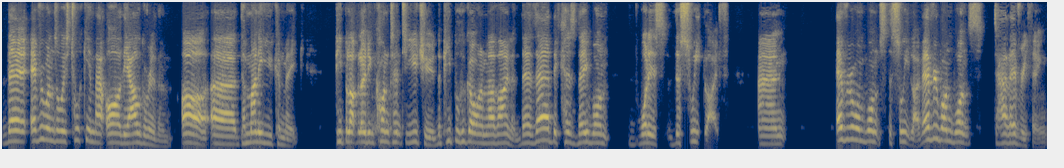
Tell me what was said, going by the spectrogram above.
they everyone's always talking about oh the algorithm, oh uh, the money you can make, people uploading content to YouTube, the people who go on Love Island, they're there because they want what is the sweet life, and everyone wants the sweet life. Everyone wants to have everything,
